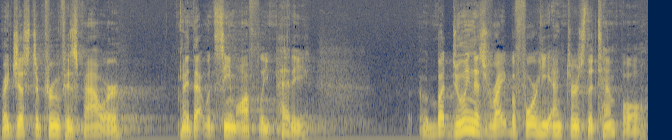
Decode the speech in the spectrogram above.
right? Just to prove his power. Right? That would seem awfully petty. But doing this right before he enters the temple,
